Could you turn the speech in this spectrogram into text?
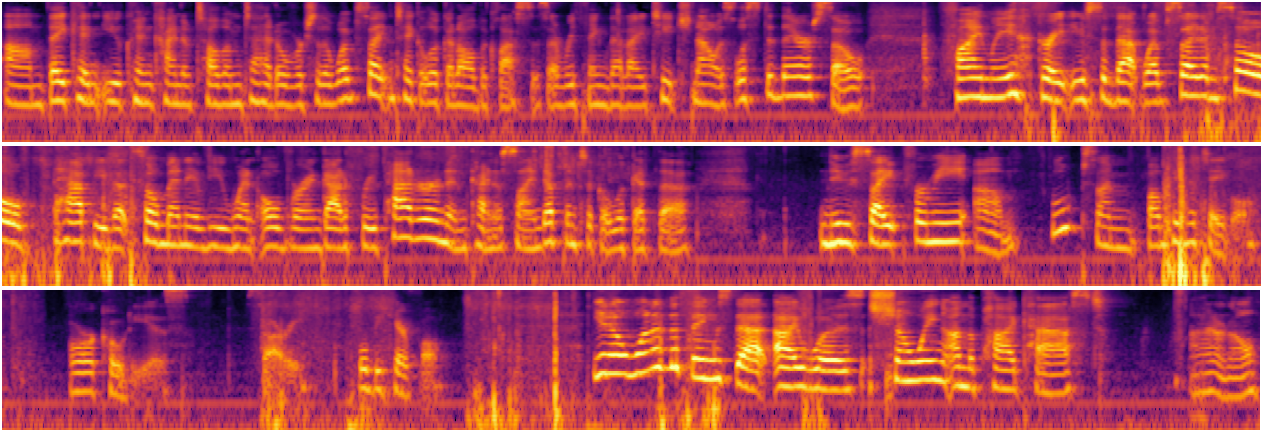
um, they can you can kind of tell them to head over to the website and take a look at all the classes. Everything that I teach now is listed there. So finally, great use of that website. I'm so happy that so many of you went over and got a free pattern and kind of signed up and took a look at the new site for me. Um, oops, I'm bumping the table. Or Cody is. Sorry. We'll be careful. You know, one of the things that I was showing on the podcast, I don't know,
